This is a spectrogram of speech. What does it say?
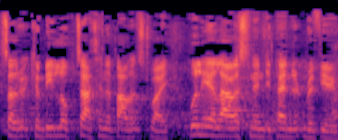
so that it can be looked at in a balanced way. Will he allow us an independent review?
